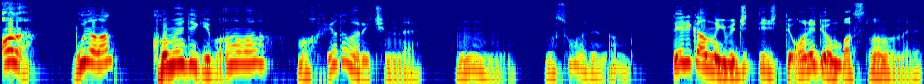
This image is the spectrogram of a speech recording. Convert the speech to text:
Ana! Bu ne lan? Komedi gibi ama mafya da var içinde. Hmm, nasıl olabilir lan bu? Delikanlı gibi ciddi ciddi o ne diyorum bastı lan onları?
